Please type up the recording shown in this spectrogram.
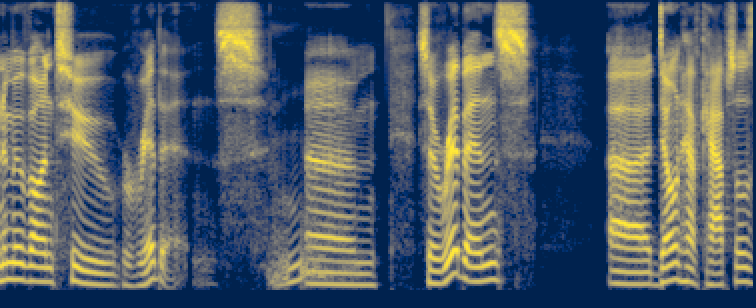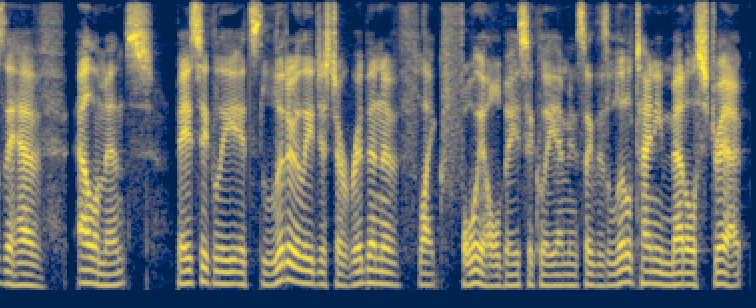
I'm gonna move on to ribbons. Um, so ribbons uh, don't have capsules; they have elements. Basically, it's literally just a ribbon of like foil. Basically, I mean, it's like this little tiny metal strip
